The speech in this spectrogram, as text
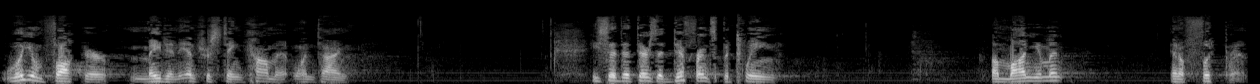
William Faulkner made an interesting comment one time. He said that there's a difference between a monument and a footprint.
